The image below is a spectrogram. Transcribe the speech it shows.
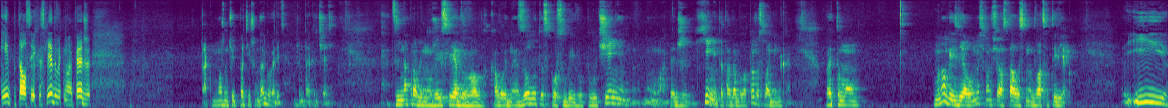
и пытался их исследовать, но опять же, так, можно чуть потише, да, говорить, уже не так кричать целенаправленно уже исследовал коллоидное золото, способы его получения. Ну, опять же, химия-то тогда была тоже слабенькая. Поэтому многое сделал, но все равно все осталось на 20 век. И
